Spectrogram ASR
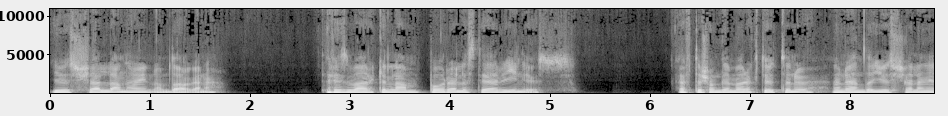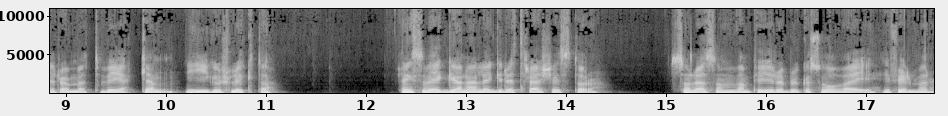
ljuskällan här inne om dagarna. Det finns varken lampor eller stearinljus. Eftersom det är mörkt ute nu är den enda ljuskällan i rummet veken i Igors lykta. Längs väggarna ligger det träkistor. Sådana som vampyrer brukar sova i, i filmer.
